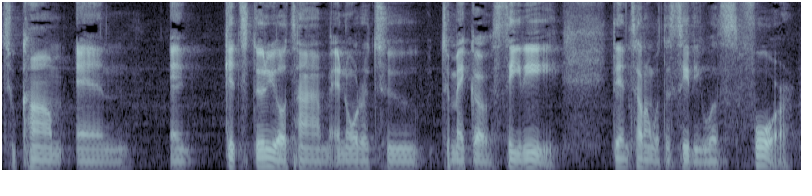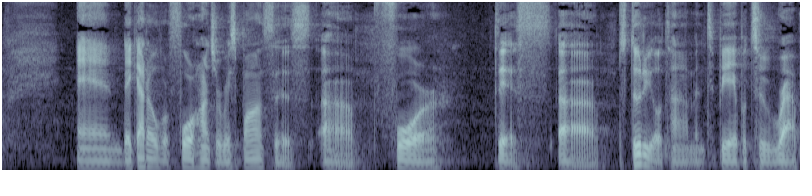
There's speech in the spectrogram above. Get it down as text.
to come and and get studio time in order to to make a CD. Didn't tell them what the CD was for, and they got over 400 responses. Uh, for this uh, studio time and to be able to rap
